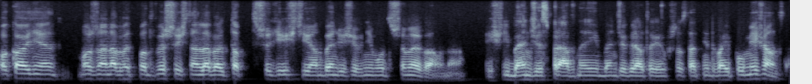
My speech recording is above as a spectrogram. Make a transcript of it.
spokojnie można nawet podwyższyć ten level top 30 i on będzie się w nim utrzymywał, no, jeśli będzie sprawny i będzie grał tak jak przez ostatnie 2,5 miesiąca.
